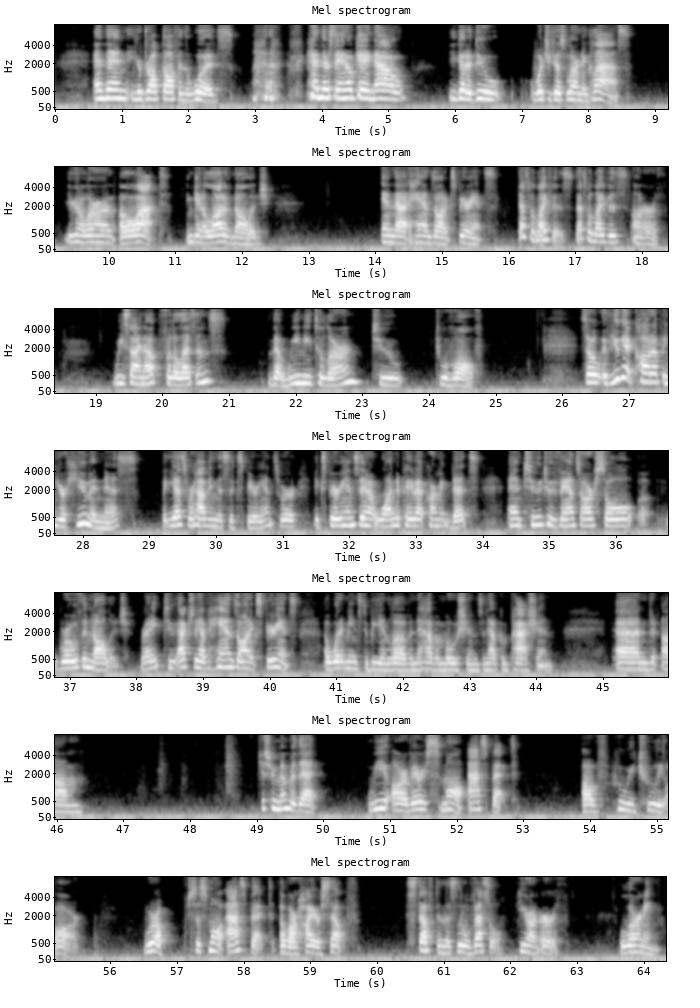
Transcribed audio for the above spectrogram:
And then you're dropped off in the woods and they're saying, okay, now you got to do what you just learned in class. You're going to learn a lot and gain a lot of knowledge in that hands on experience. That's what life is. That's what life is on earth. We sign up for the lessons that we need to learn to to evolve. So if you get caught up in your humanness, but yes, we're having this experience. We're experiencing it one to pay back karmic debts, and two to advance our soul uh, growth and knowledge, right? To actually have hands on experience of what it means to be in love and to have emotions and have compassion. And um, just remember that we are a very small aspect of who we truly are. We're a, just a small aspect of our higher self, stuffed in this little vessel here on earth, learning.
